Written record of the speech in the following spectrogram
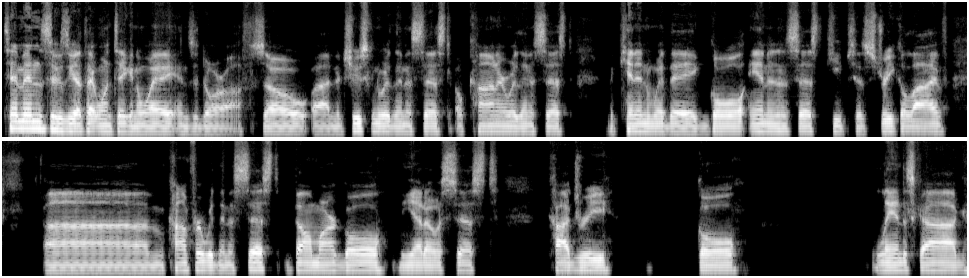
Timmins, because he got that one taken away, and Zadorov. So uh, Nichushkin with an assist, O'Connor with an assist, MacKinnon with a goal and an assist, keeps his streak alive. Um, Compher with an assist, Bellemare goal, Nieto assist, Kadri goal, Landeskog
